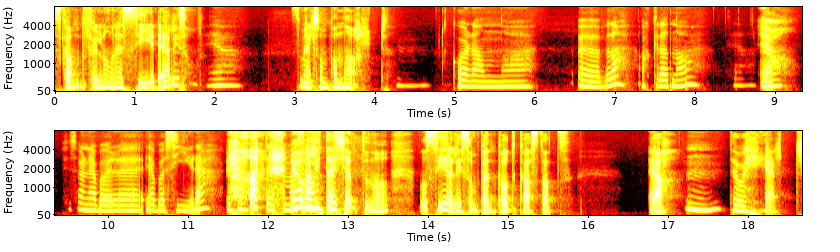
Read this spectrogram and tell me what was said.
skamfull når jeg sier det, liksom. ja. Som er helt sånn banalt. Mm. Går det an å øve, da? Akkurat nå? Ja. Fy søren, jeg jeg bare sier det. Ja, Det som er Ja, sant. litt jeg kjente nå. Nå sier jeg liksom på en podkast at ja, Mm. det var helt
